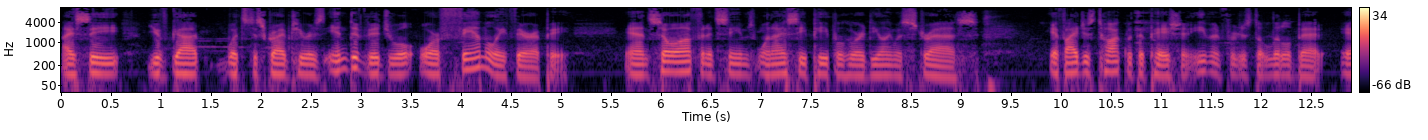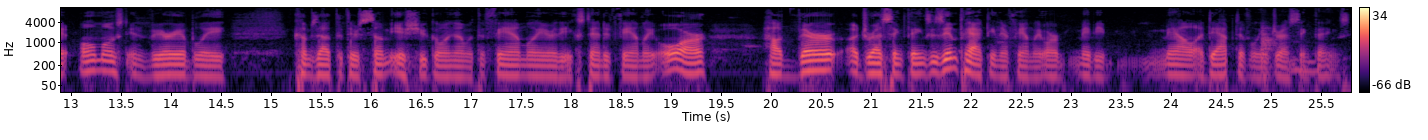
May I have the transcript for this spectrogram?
I see you've got what's described here as individual or family therapy. And so often it seems when I see people who are dealing with stress, if I just talk with the patient, even for just a little bit, it almost invariably comes out that there's some issue going on with the family or the extended family, or how they're addressing things is impacting their family, or maybe maladaptively addressing things.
